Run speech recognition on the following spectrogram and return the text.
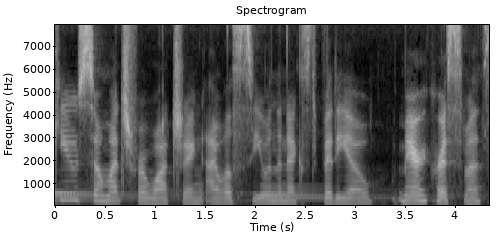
Thank you so much for watching. I will see you in the next video. Merry Christmas!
